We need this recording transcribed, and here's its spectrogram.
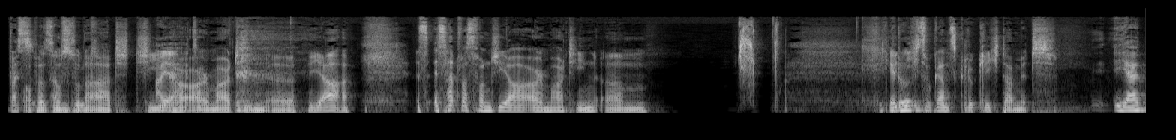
Was, Ob er so, so eine Art G.R.R. Ah, ja, Martin, äh, ja, es, es hat was von G.R.R. Martin. Ähm, ich ja, bin nicht so ganz glücklich damit. Ja,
